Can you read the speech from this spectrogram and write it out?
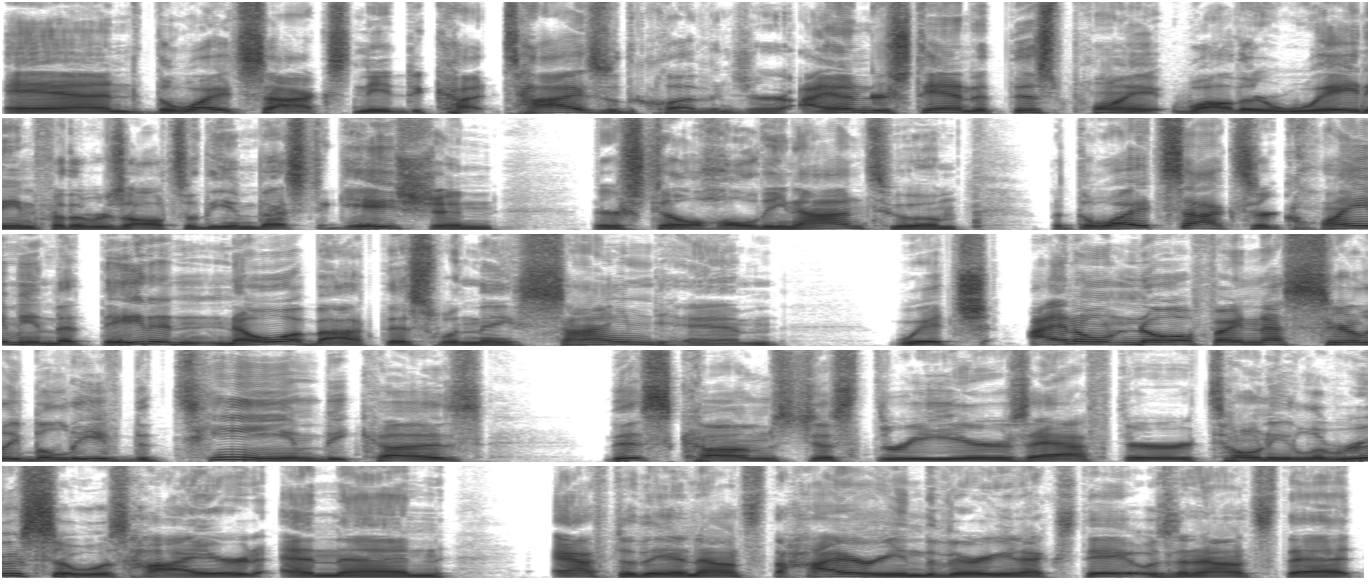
And the White Sox need to cut ties with Clevinger. I understand at this point, while they're waiting for the results of the investigation, they're still holding on to him. But the White Sox are claiming that they didn't know about this when they signed him, which I don't know if I necessarily believe the team because this comes just three years after Tony La Russa was hired. And then after they announced the hiring, the very next day it was announced that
